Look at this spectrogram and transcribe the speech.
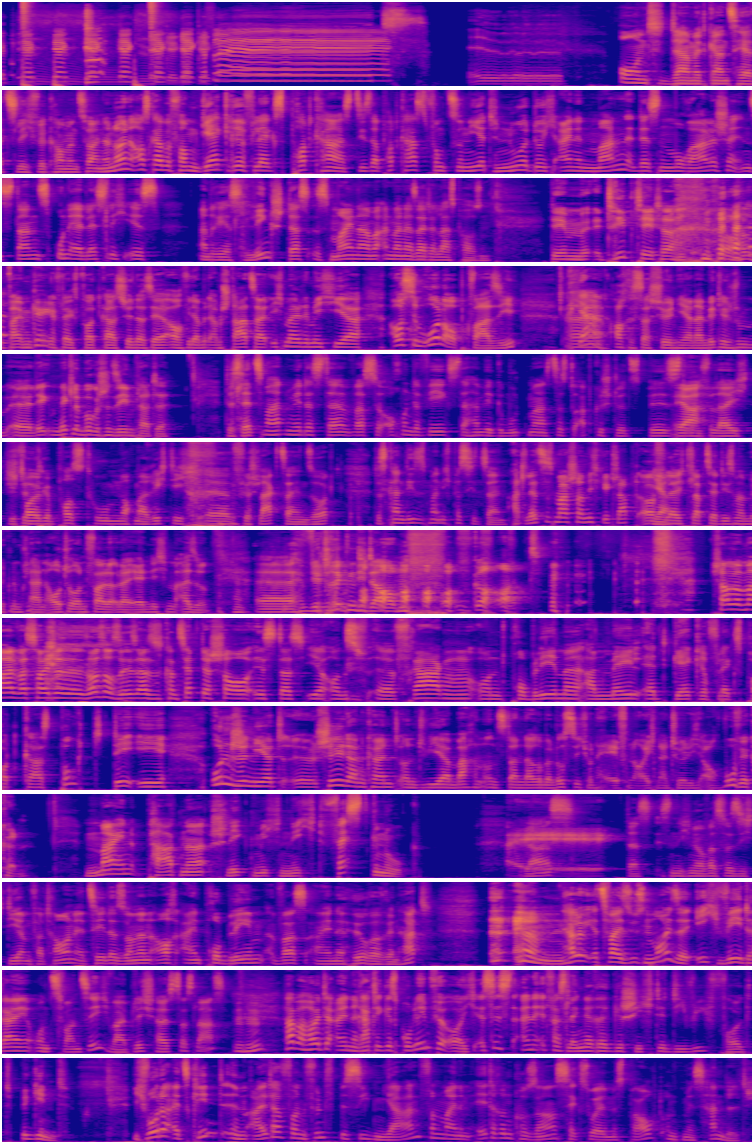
Gagreflex. Und damit ganz herzlich willkommen zu einer neuen Ausgabe vom Gagreflex Podcast. Dieser Podcast funktioniert nur durch einen Mann, dessen moralische Instanz unerlässlich ist. Andreas Linksch, das ist mein Name. An meiner Seite Lars Pausen. Dem Triebtäter beim Gagreflex Podcast. Schön, dass ihr auch wieder mit am Start seid. Ich melde mich hier aus dem Urlaub quasi. Ach ja. Äh, ist das schön hier an der Mecklenburgischen, äh, Mecklenburgischen Seenplatte. Das letzte Mal hatten wir das, da warst du auch unterwegs, da haben wir gemutmaßt, dass du abgestürzt bist Ja, und vielleicht die stimmt. Folge posthum nochmal richtig äh, für Schlagzeilen sorgt. Das kann dieses Mal nicht passiert sein. Hat letztes Mal schon nicht geklappt, aber Ja. vielleicht klappt es ja diesmal mit einem kleinen Autounfall oder ähnlichem. Also, äh, wir drücken die Daumen. Oh Gott. Schauen wir mal, was heute sonst noch so ist. Also das Konzept der Show ist, dass ihr uns äh, Fragen und Probleme an mail@gagreflexpodcast.de ungeniert äh, schildern könnt und wir machen uns dann darüber lustig und helfen euch natürlich auch, wo wir können. Mein Partner schlägt mich nicht fest genug. Lars, das ist nicht nur was, was ich dir im Vertrauen erzähle, sondern auch ein Problem, was eine Hörerin hat. Hallo, ihr zwei süßen Mäuse. Ich W23, weiblich heißt das, Lars, habe heute ein rattiges Problem für euch. Es ist eine etwas längere Geschichte, die wie folgt beginnt. Ich wurde als Kind im Alter von fünf bis sieben Jahren von meinem älteren Cousin sexuell missbraucht und misshandelt.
